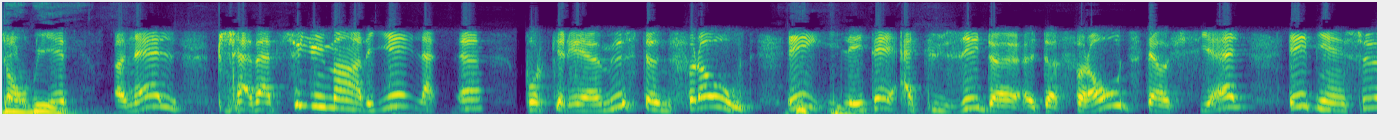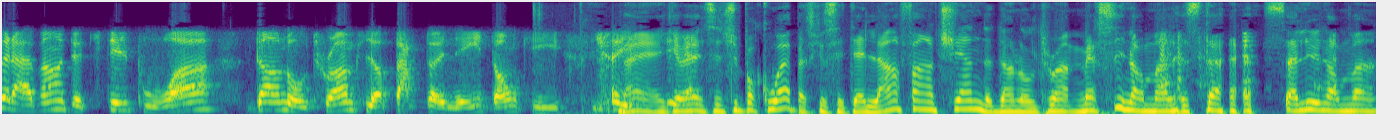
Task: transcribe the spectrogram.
son ben personnel. Puis ça absolument rien là-dedans pour créer un mur, c'était une fraude. Et il était accusé de, de fraude, c'était officiel. Et bien sûr, avant de quitter le pouvoir, Donald Trump l'a pardonné. Donc, il, il ben, sais-tu pourquoi? Parce que c'était l'enfant de chienne de Donald Trump. Merci, Normand Lester. Salut, Normand.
